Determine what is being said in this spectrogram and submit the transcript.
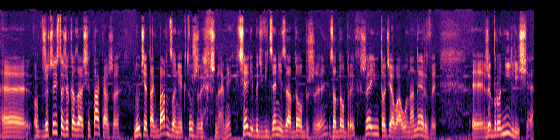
E, rzeczywistość okazała się taka, że ludzie tak bardzo, niektórzy przynajmniej, chcieli być widzeni za dobrzy, za dobrych, że im to działało na nerwy, e, że bronili się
